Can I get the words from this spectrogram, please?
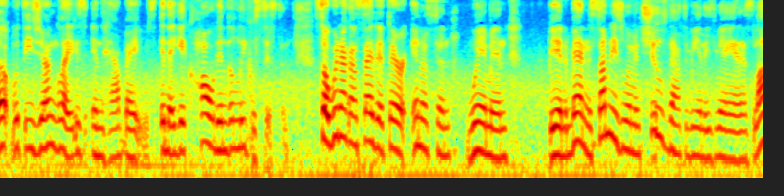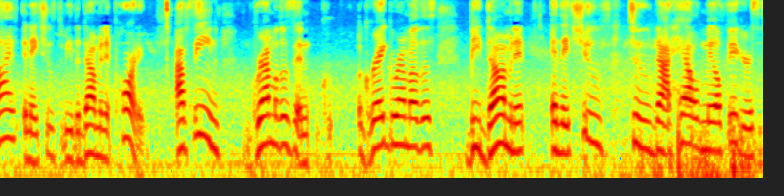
up with these young ladies and have babies and they get caught in the legal system. So we're not going to say that there are innocent women being abandoned. Some of these women choose not to be in these men's life and they choose to be the dominant party. I've seen grandmothers and great grandmothers be dominant and they choose to not have male figures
